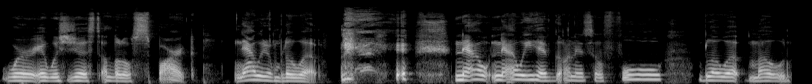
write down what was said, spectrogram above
where it was just a little spark, now we don't blow up. now, now we have gone into full blow up mode,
